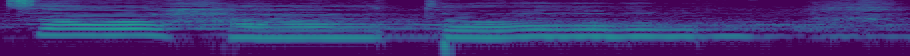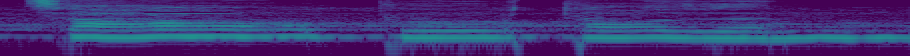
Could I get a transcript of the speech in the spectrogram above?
找哈都找不到人。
